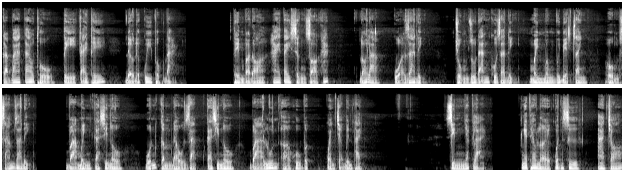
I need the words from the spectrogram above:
cả ba cao thủ tỳ cái thế đều đã quy phục đại. Thêm vào đó hai tay sừng sỏ khác, đó là của gia định, chùm du đãng khu gia định, mênh mông với biệt danh hồn sám gia định và minh casino vốn cầm đầu dạp casino và luôn ở khu vực quanh chợ bến thành. Xin nhắc lại, nghe theo lời quân sư A chó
